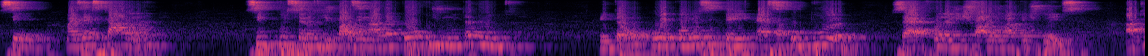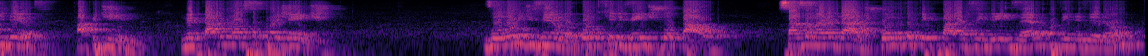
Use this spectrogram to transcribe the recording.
Sim, mas é escala, né? 5% de quase nada é pouco, de muito é muito. Então, o e-commerce tem essa cultura, certo? Quando a gente fala de marketplace. Aqui dentro, rapidinho, o mercado mostra para gente volume de venda, quanto que ele vende total. Sazonalidade, quando que eu tenho que parar de vender inverno para vender verão,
